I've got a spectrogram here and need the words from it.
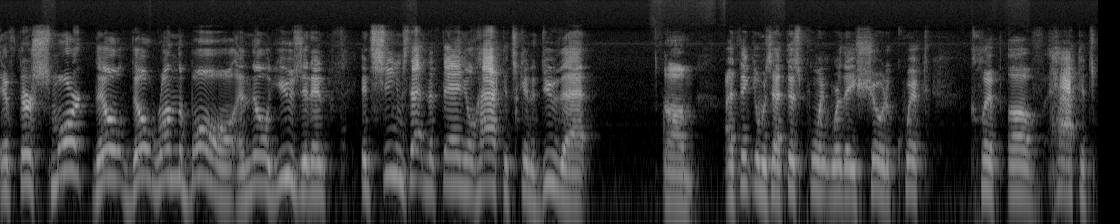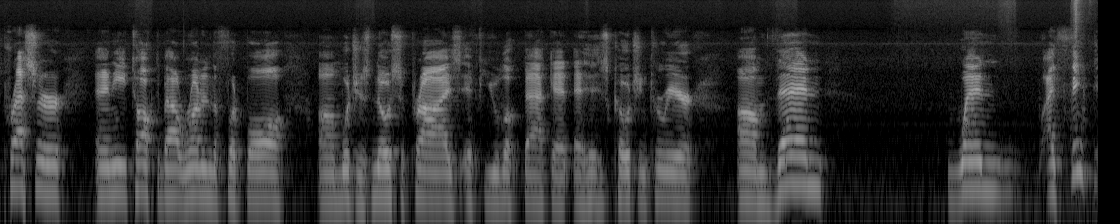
if they're smart they'll they'll run the ball and they'll use it and it seems that Nathaniel Hackett's going to do that. Um, I think it was at this point where they showed a quick clip of Hackett's presser and he talked about running the football, um, which is no surprise if you look back at, at his coaching career. Um, then when I think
